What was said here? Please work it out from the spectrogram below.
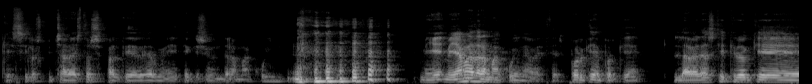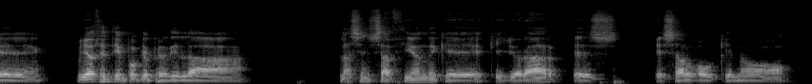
que si lo escuchara esto se partiría, me dice que soy un drama queen. me, me llama drama queen a veces. ¿Por qué? Porque la verdad es que creo que yo hace tiempo que perdí la, la sensación de que, que llorar es, es algo que no,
